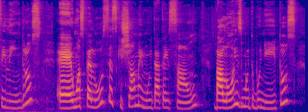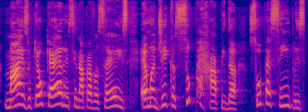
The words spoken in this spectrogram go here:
cilindros, é, umas pelúcias que chamem muita atenção, balões muito bonitos, mas o que eu quero ensinar para vocês é uma dica super rápida, super simples,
